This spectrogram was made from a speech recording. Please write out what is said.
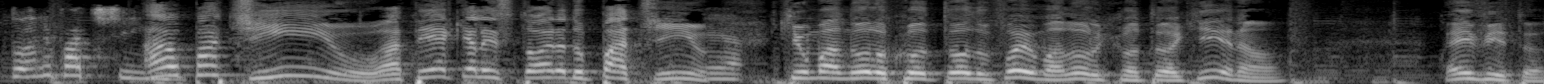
Antônio Patinho. Ah, o Patinho! Ah, tem aquela história do Patinho É. que o Manolo contou, não foi o Manolo que contou aqui, não? Hein, Vitor?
